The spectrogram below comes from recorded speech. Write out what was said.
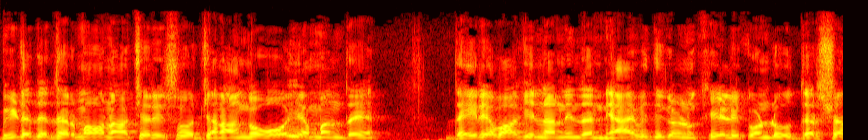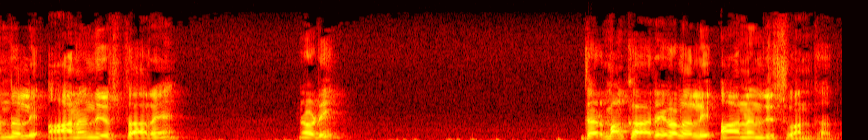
ಬಿಡದೆ ಧರ್ಮವನ್ನು ಆಚರಿಸುವ ಜನಾಂಗವೋ ಎಂಬಂತೆ ಧೈರ್ಯವಾಗಿ ನನ್ನಿಂದ ನ್ಯಾಯವಿಧಿಗಳನ್ನು ಕೇಳಿಕೊಂಡು ದರ್ಶನದಲ್ಲಿ ಆನಂದಿಸ್ತಾರೆ ನೋಡಿ, ಧರ್ಮ ಕಾರ್ಯಗಳಲ್ಲಿ ಆನಂದಿಸುವಂಥದ್ದು.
